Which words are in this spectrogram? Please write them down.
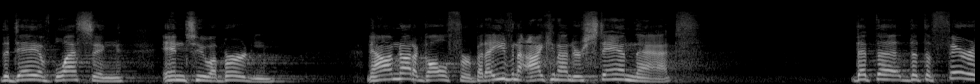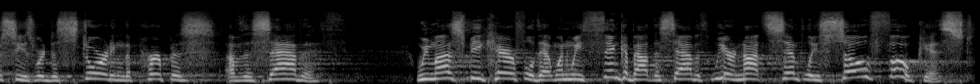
the day of blessing into a burden. Now, I'm not a golfer, but I, even I can understand that. That the, that the Pharisees were distorting the purpose of the Sabbath. We must be careful that when we think about the Sabbath, we are not simply so focused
